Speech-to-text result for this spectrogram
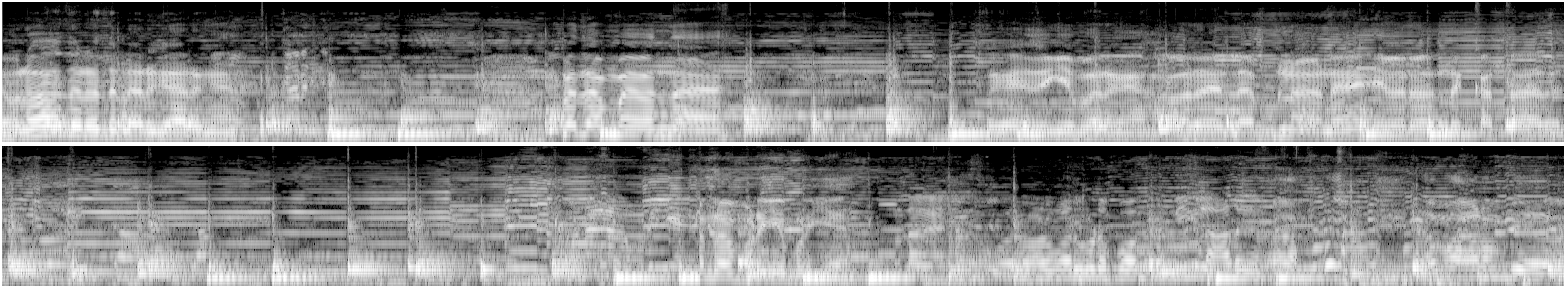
எவ்வளோ தூரத்தில் இருக்காருங்க? இப்போ தான் போய் வந்தேன். இங்கே பாருங்க. அவர் லெப்னானு இவர் வந்து கத்தார். என்ன பிடிங்க பிடிங்க. ஒரு கூட போங்க நீங்களும் ஆடுங்க நம்ம ஆட முடியாது.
